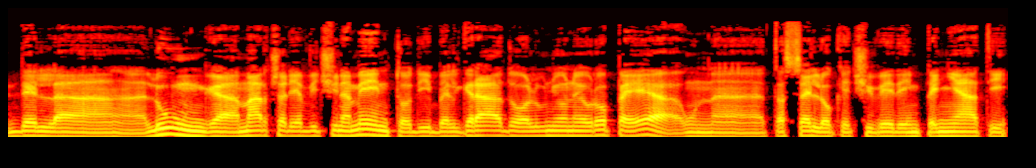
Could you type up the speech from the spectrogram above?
della lunga marcia di avvicinamento di Belgrado all'Unione Europea, un eh, tassello che ci vede impegnati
